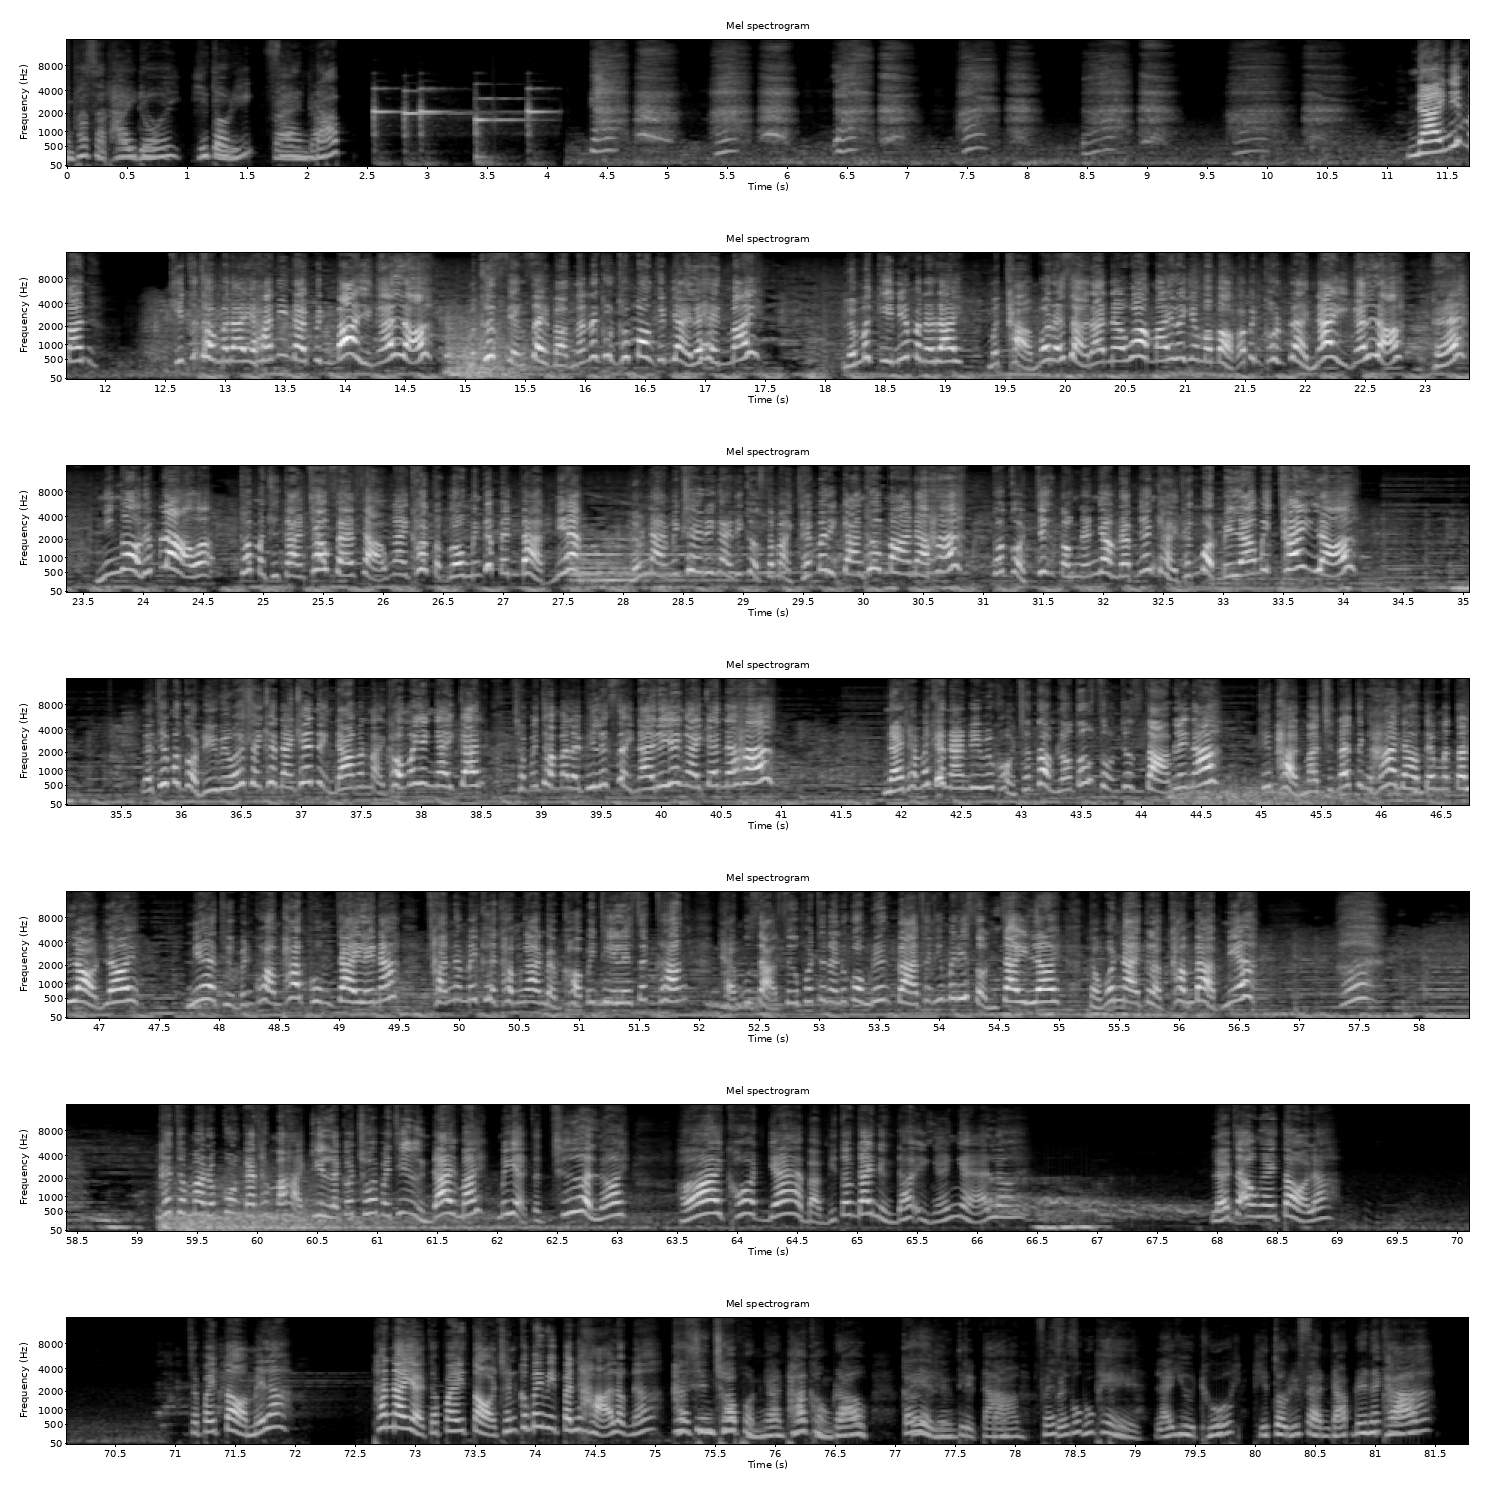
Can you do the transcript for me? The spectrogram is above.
ยงภาษาไทยโดยฮิโตริแฟนดับ นายนี่มัน คิดจะทำอะไรอะฮะนี่นายเป็นบ้าอย่างนั้นเหรอ มาขึ้นเสียงใส่แบบนั้นนะคนเขามองกันใหญ่เลยเห็นไหม แล้วเมื่อกี้นี่มันอะไร มาถามว่าไร้สาระนะว่าไหมแล้วยังมาบอกว่าเป็นคนแปลกหน้าอีกงั้นเหรอเฮ้นี่โง่หรือเปล่าอะก็มันคือการเช่าแฟนสาวไงข้อตกลงมันก็เป็นแบบเนี้ยแล้วนายไม่ใช่หรือไงที่กดส เงื่อนไขทั้งหมดไปแล้วไม่ใช่เหรอ แล้วที่มากดรีวิวให้ฉันคะแนนแค่หนึ่งดาวมันหมายความว่ายังไงกัน ฉันไปทำอะไรพิลึกใส่นายได้ยังไงกันนะฮะ นายทำให้คะแนนรีวิวของฉันต่ำลงต้อง 0.3 เลยนะ ที่ผ่านมาฉันได้ถึง 5 ดาวเต็มมาตลอดเลย เนี่ยถือเป็นความภาคภูมิใจเลยนะ ฉันน่ะไม่เคยทำงานแบบขอไปทีเลยสักครั้ง แถมอุตส่าห์ซื้อพจนานุกรมเรื่องปลาทั้งที่ไม่ได้สนใจเลย แต่ว่านายกลับทำแบบเนี้ยเฮ้ย ถ้าจะมารบกวนการทำมาหากินแล้วก็ช่วยไปที่อื่นได้ไหม ไม่อยากจะเชื่อเลย เฮ้ย โคตรแย่แบบนี้ต้องได้หนึ่งดาวอีกแง่ๆเลย แล้วจะเอาไงต่อล่ะ จะไปต่อไหมล่ะ ถ้านายอยากจะไปต่อฉันก็ไม่มีปัญหาหรอกนะ ถ้าชื่นชอบผลงานภาคของเรา ก็อย่าลืมติดตาม Facebook Page และ YouTube ฮิโตริแฟนดับด้วยนะคะ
